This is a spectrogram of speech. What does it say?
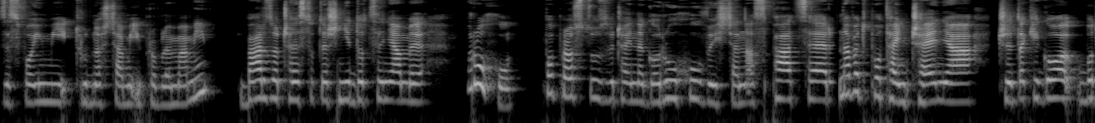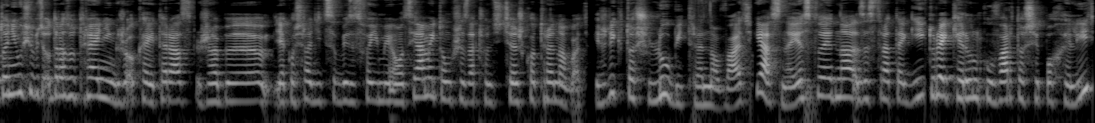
ze swoimi trudnościami i problemami. Bardzo często też nie doceniamy ruchu, po prostu zwyczajnego ruchu, wyjścia na spacer, nawet potańczenia, czy takiego, bo to nie musi być od razu trening, że okej, okay, teraz, żeby jakoś radzić sobie ze swoimi emocjami, to muszę zacząć ciężko trenować. Jeżeli ktoś lubi trenować, jasne, jest to jedna ze strategii, w której kierunku warto się pochylić,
